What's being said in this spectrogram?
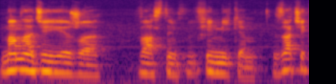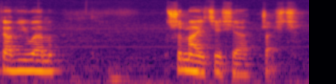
Mam nadzieję, że Was tym filmikiem zaciekawiłem. Trzymajcie się, cześć.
